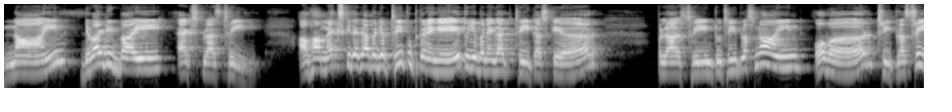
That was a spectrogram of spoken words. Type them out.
9 divided by x plus 3 अब हम x की जगह पे जब 3 पुट करेंगे तो ये बनेगा 3 का square plus three into three plus nine over three plus three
